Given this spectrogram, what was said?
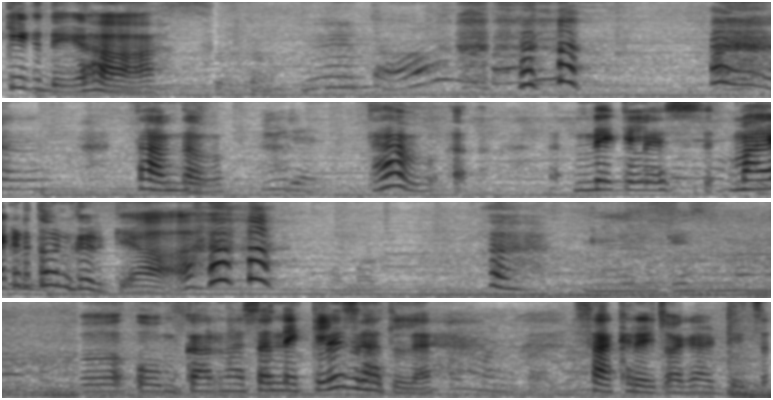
एक एक दे हा. थांब थांब. थांब. नेकलेस. माझ्याकडे तोंड कर की हा. ओमकारनं असा नेकलेस घातलाय साखरेच्या गाठीचा.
